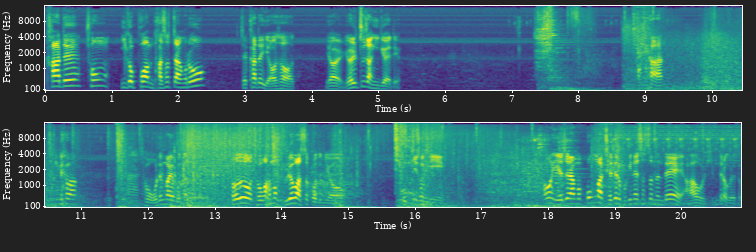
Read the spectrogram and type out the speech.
카드 총 이거 포함 다섯 장으로 제 카드 여섯 열 열두 장 이겨야 돼요. 정한. 상대방. 아 저 오랜만에 본다. 저도 저거 한번 굴려봤었거든요. 복귀 손님. 어 예전에 한번 뽕맛 제대로 보긴 했었었는데 아우 힘들어 그래도.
